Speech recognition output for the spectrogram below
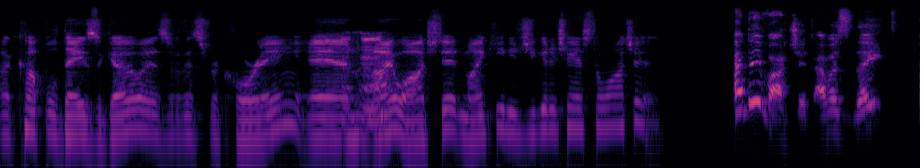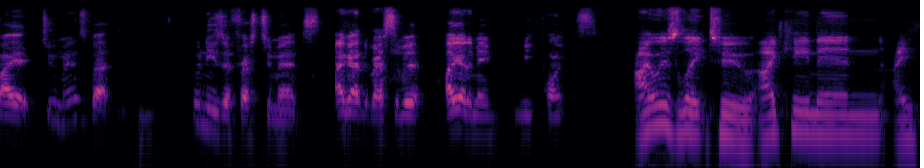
a couple days ago as of this recording, and Mhm. I watched it. Mikey, did you get a chance to watch it? I did watch it. I was late by two minutes, but who needs the first two minutes? I got the rest of it. I got to make meet points. I was late too. I came in, I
